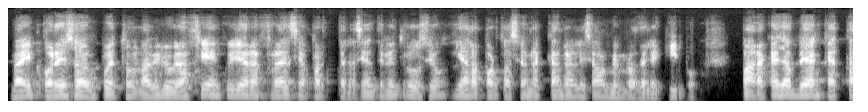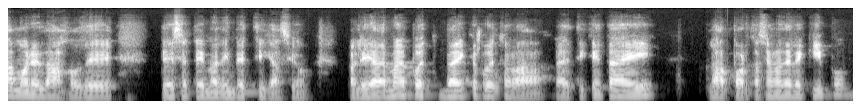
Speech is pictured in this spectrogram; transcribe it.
¿Veis? Por eso he puesto la bibliografía incluye referencias pertenecientes a la introducción y a las aportaciones que han realizado los miembros del equipo, para que ellos vean que estamos en el ajo de, ese tema de investigación. ¿Vale? Y además pues, veis que he puesto la, etiqueta EI, las aportaciones del equipo,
